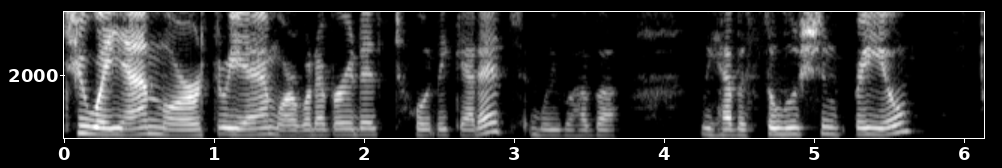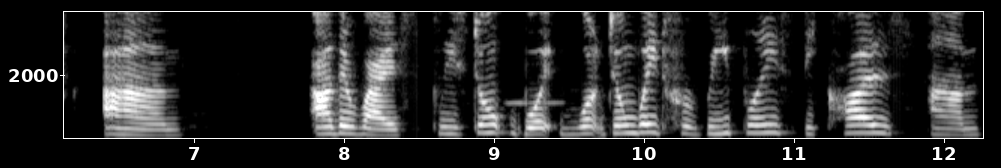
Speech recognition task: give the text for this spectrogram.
2 a.m. or 3 a.m. or whatever it is. Totally get it. We will have a we have a solution for you. Um, otherwise, please don't wait, don't wait for replays because um,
